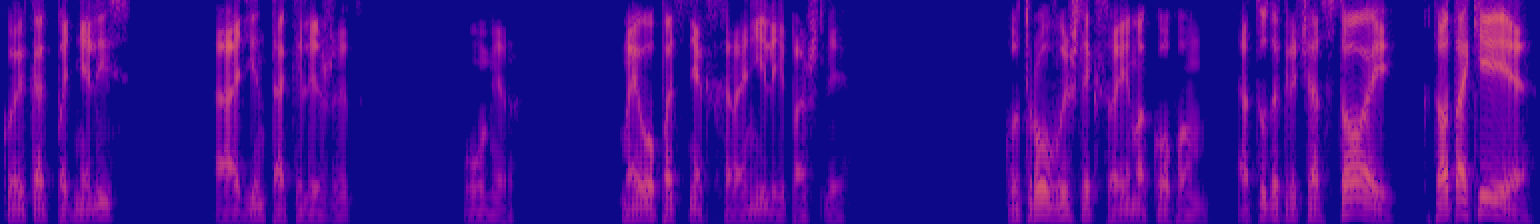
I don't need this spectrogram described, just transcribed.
Кое-как поднялись, а один так и лежит. Умер. Мы его под снег схоронили и пошли. К утру вышли к своим окопам. Оттуда кричат «Стой! Кто такие?»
